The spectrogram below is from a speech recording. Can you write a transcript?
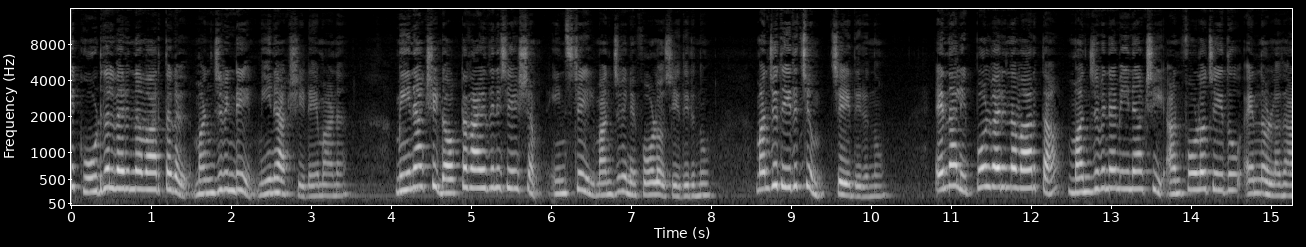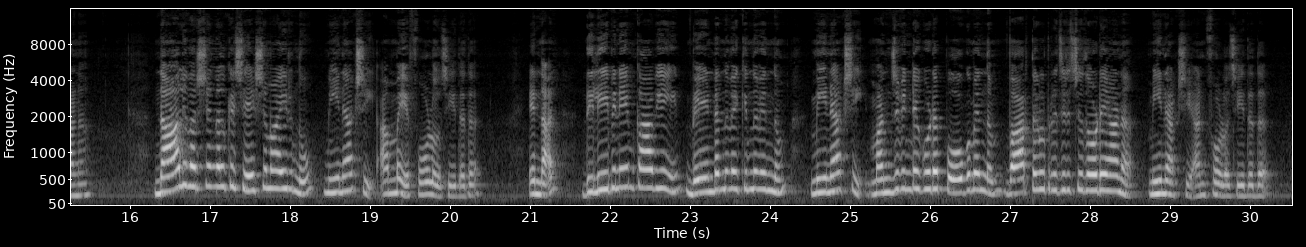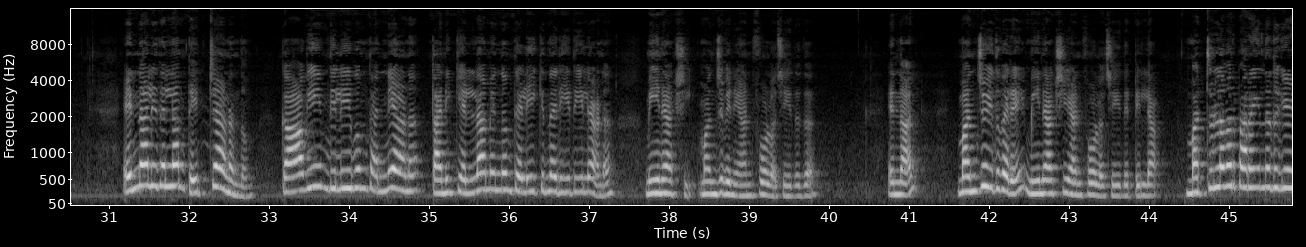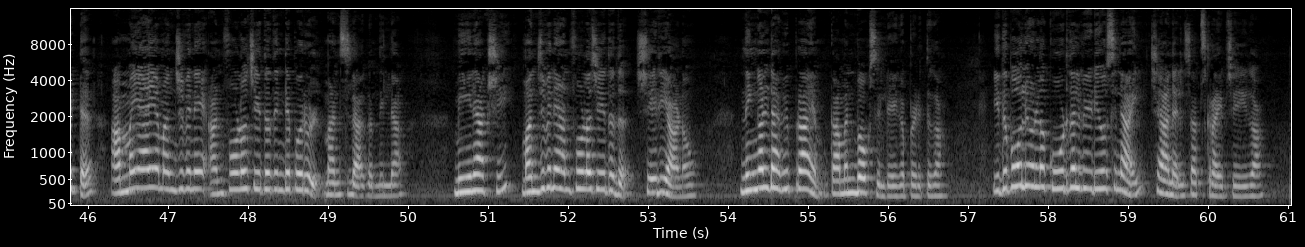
അടുത്തിടെയായി കൂടുതൽ വരുന്ന വാർത്തകൾ മഞ്ജുവിന്റെയും മീനാക്ഷിയുടെയുമാണ്. മീനാക്ഷി ഡോക്ടറായതിനു ശേഷം ഇൻസ്റ്റയിൽ മഞ്ജുവിനെ ഫോളോ ചെയ്തിരുന്നു. മഞ്ജു തിരിച്ചും ചെയ്തിരുന്നു. എന്നാൽ ഇപ്പോൾ വരുന്ന വാർത്ത മഞ്ജുവിനെ മീനാക്ഷി അൺഫോളോ ചെയ്തു എന്നുള്ളതാണ്. നാല് വർഷങ്ങൾക്ക് ശേഷമായിരുന്നു മീനാക്ഷി അമ്മയെ ഫോളോ ചെയ്തത്. എന്നാൽ ദിലീപിനെയും കാവ്യയെയും വേണ്ടെന്ന് വെക്കുന്നുവെന്നും മീനാക്ഷി മഞ്ജുവിന്റെ കൂടെ പോകുമെന്നും വാർത്തകൾ പ്രചരിച്ചതോടെയാണ് മീനാക്ഷി അൺഫോളോ ചെയ്തത്. എന്നാൽ ഇതെല്ലാം തെറ്റാണെന്നും കാവ്യയും ദിലീപും തന്നെയാണ് തനിക്കെല്ലാമെന്നും തെളിയിക്കുന്ന രീതിയിലാണ് മീനാക്ഷി മഞ്ജുവിനെ അൺഫോളോ ചെയ്തത്. എന്നാൽ മഞ്ജു ഇതുവരെ മീനാക്ഷി അൺഫോളോ ചെയ്തിട്ടില്ല. മറ്റുള്ളവർ പറയുന്നത് കേട്ട് അമ്മയായ മഞ്ജുവിനെ അൺഫോളോ ചെയ്തതിന്റെ പൊരുൾ മനസ്സിലാകുന്നില്ല. മീനാക്ഷി മഞ്ജുവിനെ അൺഫോളോ ചെയ്തത് ശരിയാണോ? നിങ്ങളുടെ അഭിപ്രായം കമന്റ് ബോക്സിൽ രേഖപ്പെടുത്തുക. ഇതുപോലെയുള്ള കൂടുതൽ വീഡിയോസിനായി ചാനൽ സബ്സ്ക്രൈബ് ചെയ്യുക.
